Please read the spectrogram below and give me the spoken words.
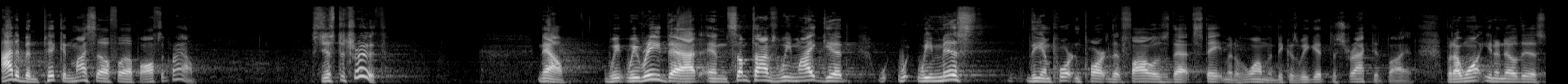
I'd have been picking myself up off the ground. It's just the truth. Now, we, we read that, and sometimes we might get, we miss the important part that follows that statement of woman because we get distracted by it. But I want you to know this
